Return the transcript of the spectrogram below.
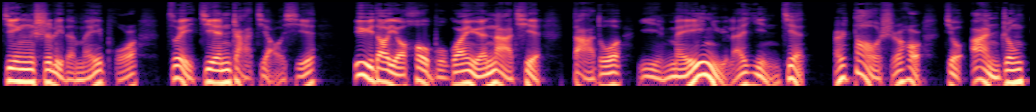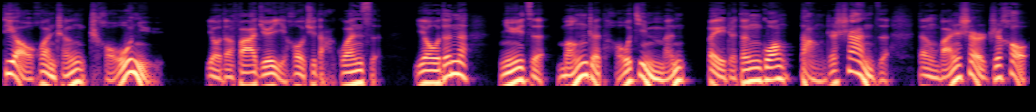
京师里的媒婆最奸诈狡黠，遇到有候补官员纳妾，大多以美女来引荐，而到时候就暗中调换成丑女。有的发觉以后去打官司，有的呢，女子蒙着头进门，背着灯光，挡着扇子，等完事儿之后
